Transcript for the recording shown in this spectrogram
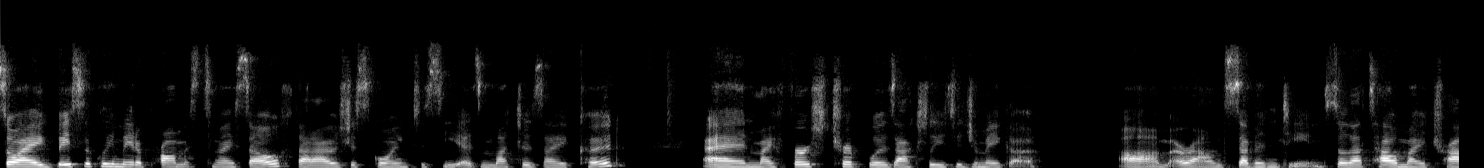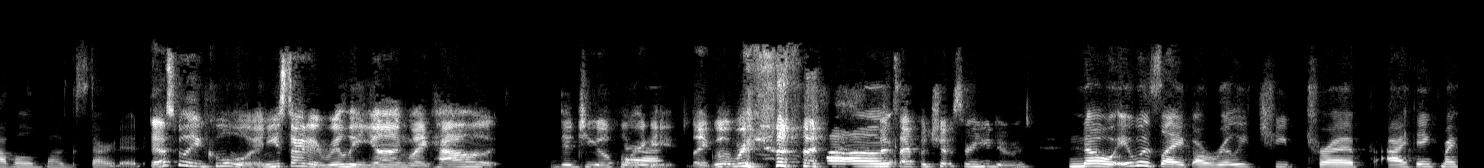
So I basically made a promise to myself that I was just going to see as much as I could. And my first trip was actually to Jamaica um, around 17. So that's how my travel bug started. That's really cool. And you started really young. Like, how did you afford yeah. it? Like, what were um, what type of trips were you doing? No, it was like a really cheap trip. I think my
